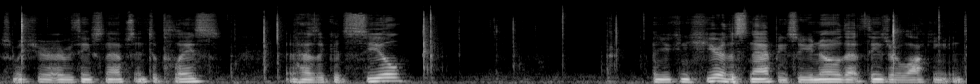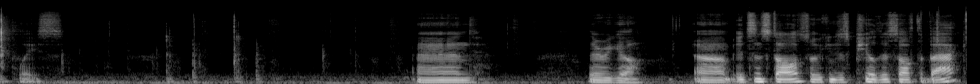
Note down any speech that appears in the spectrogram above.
Just make sure everything snaps into place. It has a good seal and you can hear the snapping so you know that things are locking into place. And there we go. Um, it's installed so we can just peel this off the back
